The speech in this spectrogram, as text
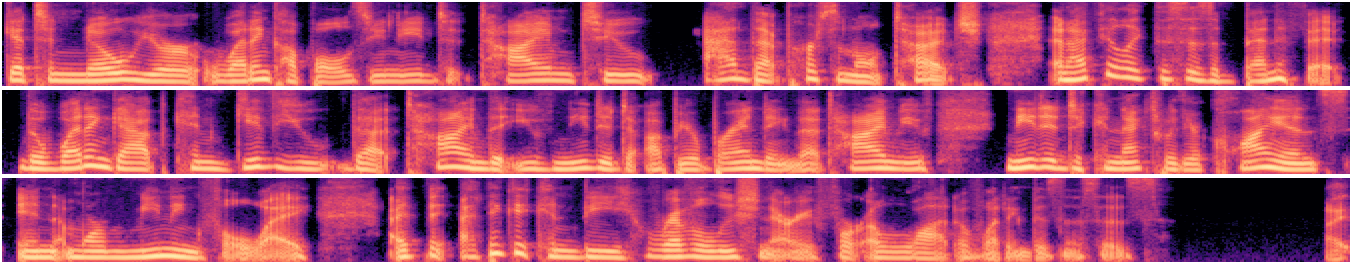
get to know your wedding couples. You need time to add that personal touch. And I feel like this is a benefit. The wedding gap can give you that time that you've needed to up your branding, that time you've needed to connect with your clients in a more meaningful way. I think I think it can be revolutionary for a lot of wedding businesses. I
